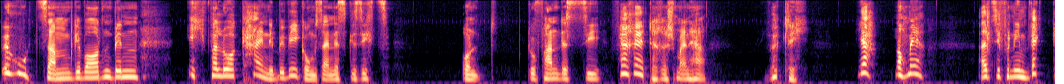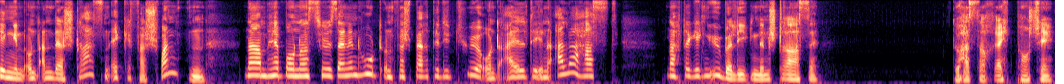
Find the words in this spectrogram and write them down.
behutsam geworden bin, ich verlor keine Bewegung seines Gesichts. Und du fandest sie verräterisch, mein Herr. Wirklich? Ja, noch mehr. Als sie von ihm weggingen und an der Straßenecke verschwanden, nahm Herr Bonacieux seinen Hut und versperrte die Tür und eilte in aller Hast nach der gegenüberliegenden Straße. Du hast auch recht, Planchet.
